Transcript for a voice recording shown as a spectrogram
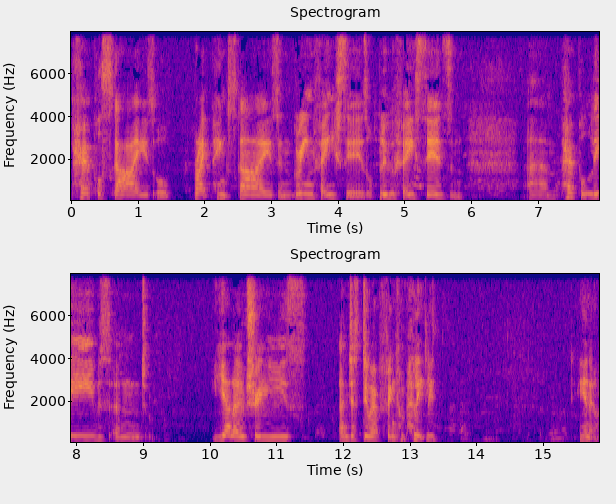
purple skies or bright pink skies and green faces or blue faces and um, purple leaves and yellow trees and just do everything completely you know,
